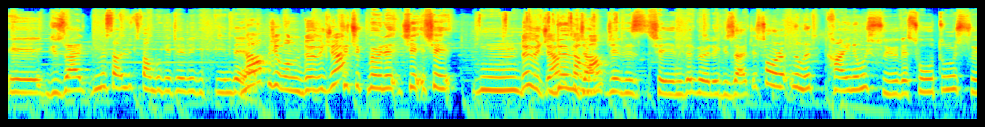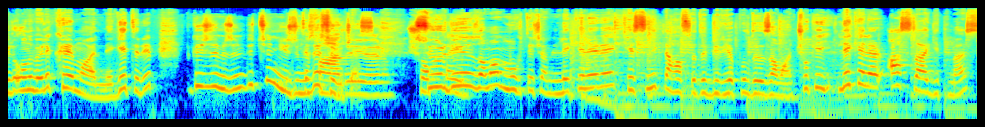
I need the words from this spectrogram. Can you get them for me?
e, güzel. Mesela lütfen bu gece eve gittiğinde Ne yap. yapacağım onu döveceğim? Küçük böyle şey, şey hmm, Döveceğim, döveceğim tamam. ceviz şeyinde böyle güzelce. Sonra ılık kaynamış suyu ve soğutulmuş suyla onu böyle krem haline getirip yüzümüzün bütün yüzümüze defa süreceğiz. duyuyorum. Şoktayım. Sürdüğün zaman muhteşem. Lekelere kesinlikle haftada bir yapıldığı zaman çok iyi. Lekeler asla gitmez.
